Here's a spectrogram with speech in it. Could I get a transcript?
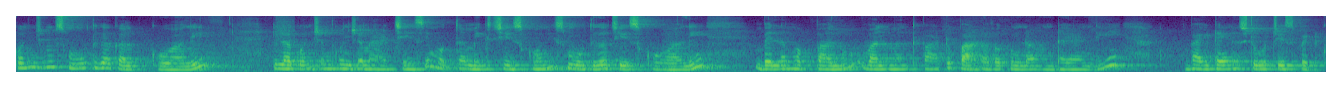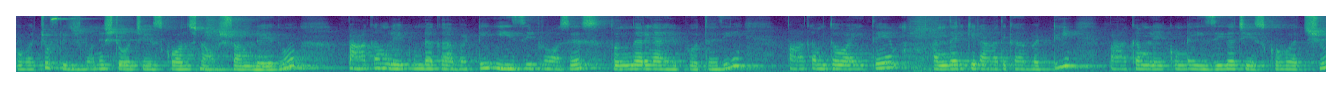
కొంచెం స్మూత్గా కలుపుకోవాలి. ఇలా కొంచెం కొంచెం యాడ్ చేసి మొత్తం మిక్స్ చేసుకొని స్మూత్గా చేసుకోవాలి. బెల్లం అప్పాలు వన్ మంత్ పాటు పాడవకుండా ఉంటాయండి. బయటైనా స్టోర్ చేసి పెట్టుకోవచ్చు. ఫ్రిడ్జ్లోనే స్టోర్ చేసుకోవాల్సిన అవసరం లేదు. పాకం లేకుండా కాబట్టి ఈజీ ప్రాసెస్ తొందరగా అయిపోతుంది. పాకంతో అయితే అందరికీ రాదు కాబట్టి పాకం లేకుండా ఈజీగా చేసుకోవచ్చు.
